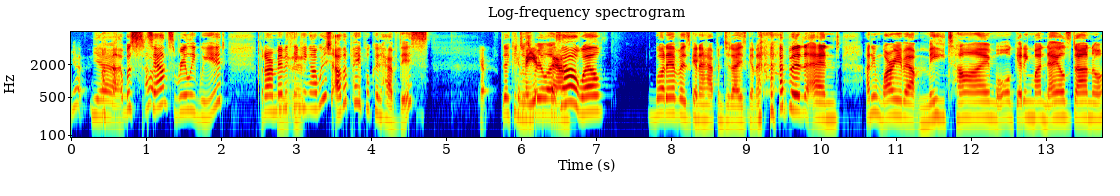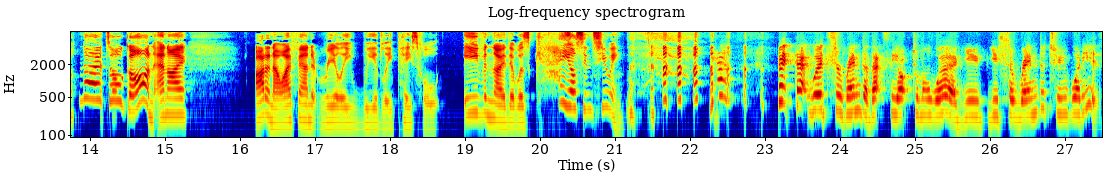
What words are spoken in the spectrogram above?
Yep. Yeah. it was oh. sounds really weird, but I remember thinking, I wish other people could have this. Yep. They could To just realize, sounds- oh well, whatever is going to happen today is going to happen, and I didn't worry about me time or getting my nails done or no, it's all gone. And I, I don't know, I found it really weirdly peaceful, even though there was chaos ensuing. Yeah. But that word surrender, that's the optimal word. You you surrender to what is.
